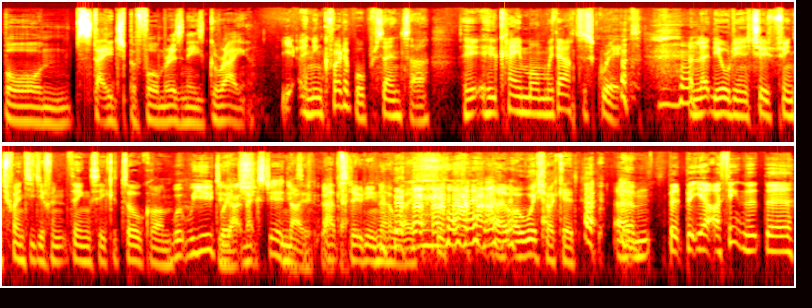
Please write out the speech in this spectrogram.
born stage performer, isn't he? He's great. Yeah, an incredible presenter who, who, came on without a script and let the audience choose between 20 different things he could talk on. Will, will you do which, that next year? No, okay. absolutely no way. uh, I wish I could. Um, but, but yeah, I think that the,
